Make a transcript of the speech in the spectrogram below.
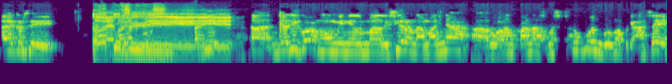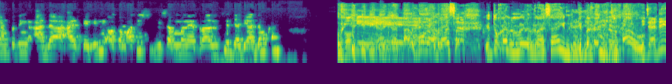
Ayo kursi. Ayat kursi. Tadi, ah, jadi gue meminimalisir yang namanya ah, ruangan panas. Meskipun gue nggak pakai AC, yang penting ada air kayak gini, otomatis bisa menetralisir jadi adem kan. Gokil. Gak tau, gue gak berasa. Itu kan lu yang ngerasain, kita kan jauh. Jadi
